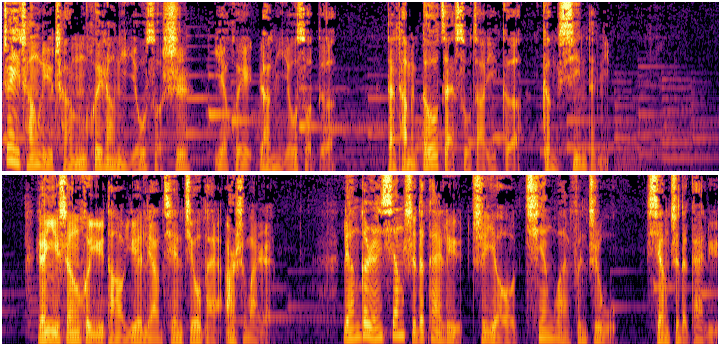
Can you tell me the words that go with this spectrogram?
这一场旅程会让你有所失，也会让你有所得，但他们都在塑造一个更新的你。人一生会遇到约两千九百二十万人，两个人相识的概率只有千万分之五，相知的概率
